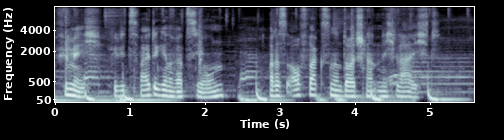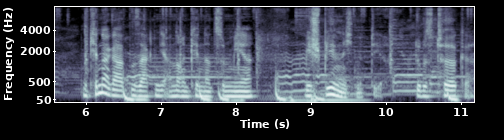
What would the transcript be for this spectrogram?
Für mich, für die zweite Generation, war das Aufwachsen in Deutschland nicht leicht. Im Kindergarten sagten die anderen Kinder zu mir, Wir spielen nicht mit dir. Du bist Türke.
